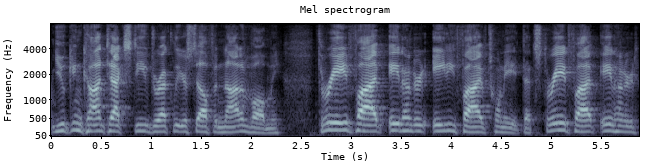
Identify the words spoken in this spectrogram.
you can contact Steve directly yourself and not involve me. 385 885 28. That's 385 800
